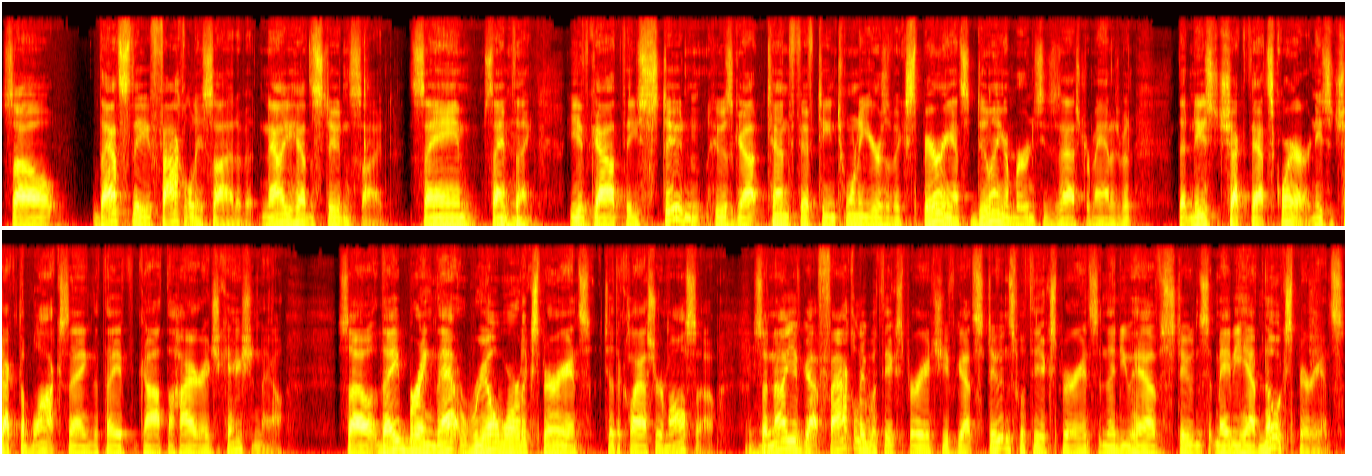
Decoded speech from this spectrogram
So that's the faculty side of it. Now you have the student side. Same, same mm-hmm. thing. You've got the student who's got 10, 15, 20 years of experience doing emergency disaster management that needs to check that square, needs to check the block saying that they've got the higher education now. So they bring that real world experience to the classroom also. Mm-hmm. So now you've got faculty with the experience, you've got students with the experience, and then you have students that maybe have no experience.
